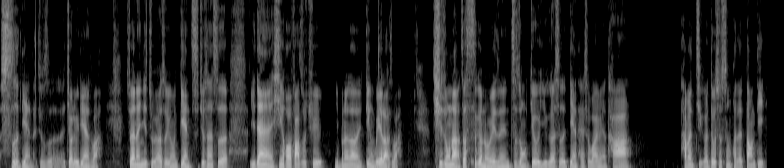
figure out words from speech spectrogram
市电的，就是交流电是吧？所以呢，你主要是用电池，就算是一旦信号发出去，你不能让人定位了是吧？其中呢，这四个挪威人之中，就有一个是电台收发员，他他们几个都是生活在当地，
